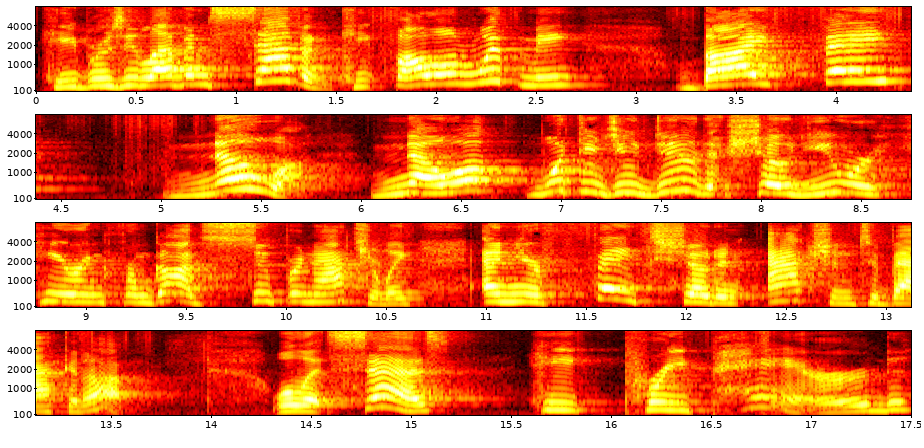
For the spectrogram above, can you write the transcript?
Hebrews 11 7. Keep following with me. By faith, Noah. Noah, what did you do that showed you were hearing from God supernaturally and your faith showed an action to back it up? Well, it says he prepared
